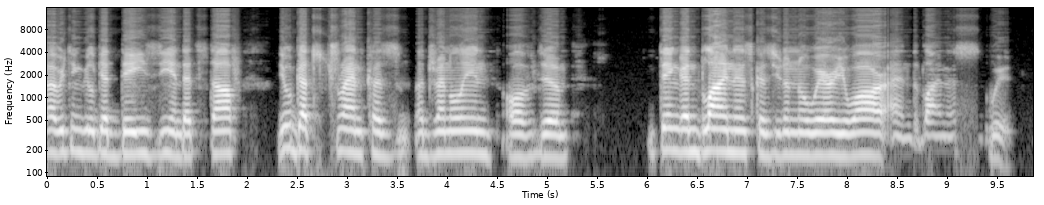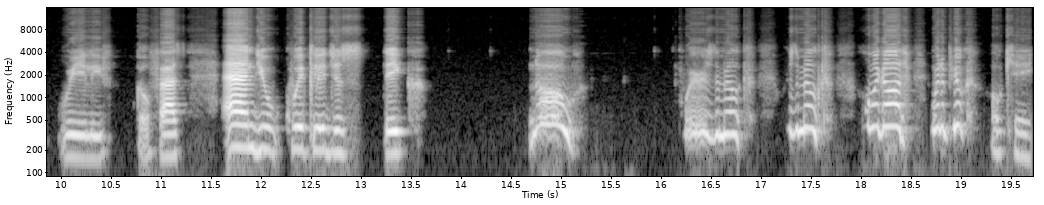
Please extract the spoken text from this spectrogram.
everything will get daisy and that stuff you'll get strength cause adrenaline of the thing and blindness because you don't know where you are and the blindness will really go fast and you quickly just take no Where is the milk? Where's the milk? Oh my god, I'm gonna puke. Okay.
